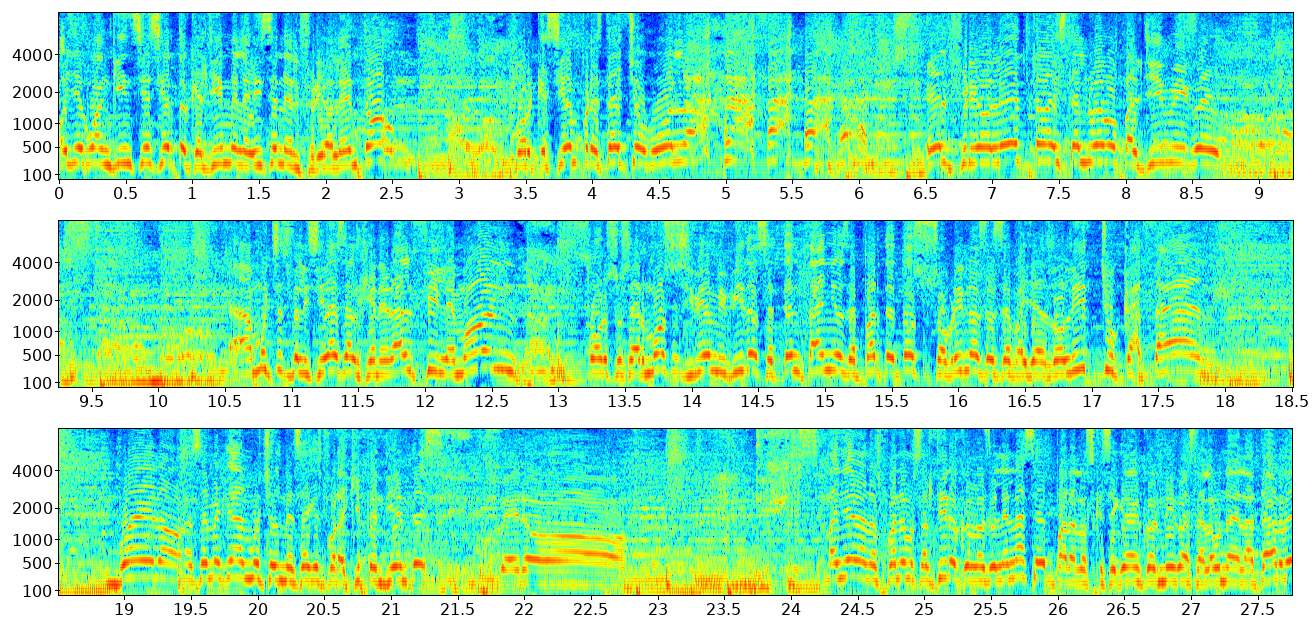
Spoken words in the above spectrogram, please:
Oye, Juanguín, ¿sí es cierto que el Jimmy le dicen el friolento? Porque siempre está hecho bola. el friolento, ahí está el nuevo para el Jimmy, güey. Ah, muchas felicidades al general Filemón por sus hermosos y bien vividos 70 años de parte de todos sus sobrinos desde Valladolid, Yucatán. Bueno, se me quedan muchos mensajes por aquí pendientes, pero mañana nos ponemos al tiro con los del enlace para los que se quedan conmigo hasta la una de la tarde.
